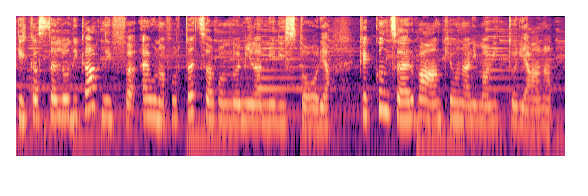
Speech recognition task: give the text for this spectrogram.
Il castello di Cardiff è una fortezza con 2000 anni di storia che conserva anche un'anima vittoriana.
